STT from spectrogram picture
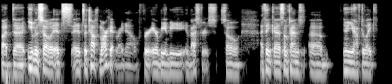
But uh, even so, it's it's a tough market right now for Airbnb investors. So I think uh, sometimes uh, you know you have to like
